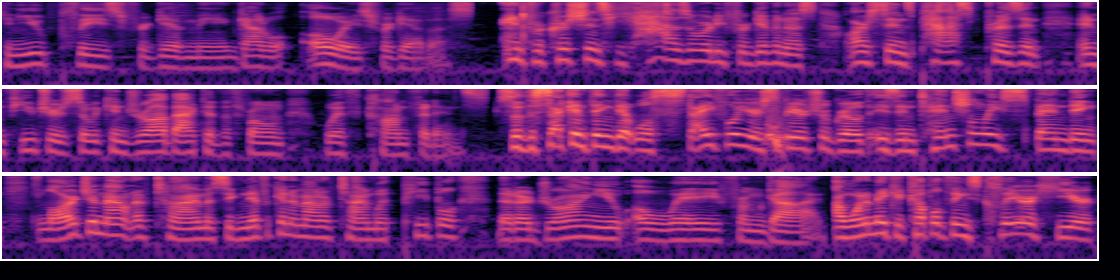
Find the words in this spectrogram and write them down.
Can you please forgive me? And God will always forgive us. And for Christians, He has already forgiven us our sins, past, present, and futures, so we can draw back to the throne with confidence. So, the second thing that will stifle your spiritual growth is intentionally spending large amount of time, a significant amount of time with people that are drawing you away from God. I want to make a couple things clear here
